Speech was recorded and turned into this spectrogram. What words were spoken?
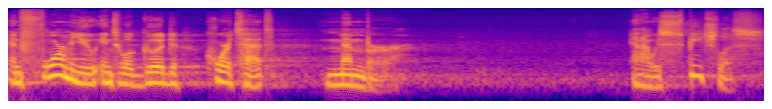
and form you into a good quartet member. And I was speechless,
